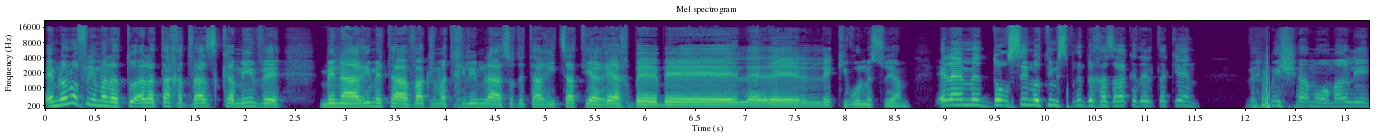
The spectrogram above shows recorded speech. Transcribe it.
הם לא נופלים על, הת... על התחת ואז קמים ומנערים את האבק ומתחילים לעשות את הריצת ירח ב... ב... ל... לכיוון מסוים. אלא הם דורסים, נותנים ספרינט בחזרה כדי לתקן. ומשם הוא אמר לי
